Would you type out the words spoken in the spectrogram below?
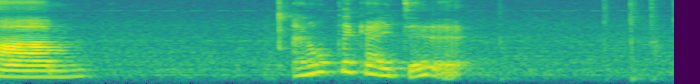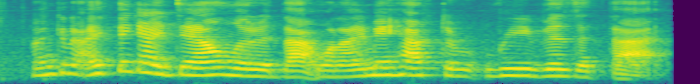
Um, I don't think I did it. I'm gonna. I think I downloaded that one. I may have to revisit that.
